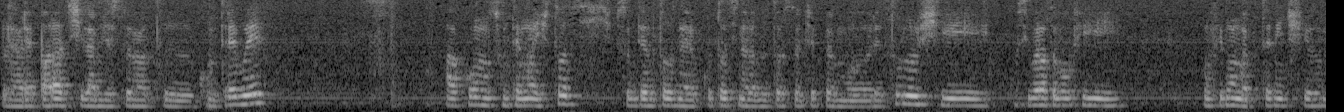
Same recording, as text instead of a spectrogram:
le-am reparat și le-am gestionat cum trebuie. Acum suntem aici toți, suntem toți, cu toții nerăbdători să începem uh, returul și cu siguranță vom fi, vom fi mult mai puternici în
